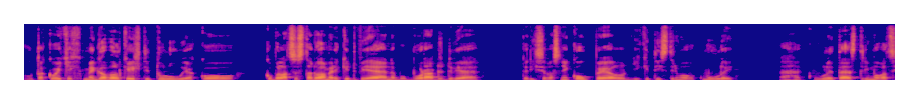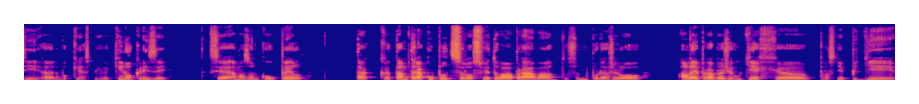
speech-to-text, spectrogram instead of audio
uh, u takových těch mega velkých titulů, jako, jako byla Cesta do Ameriky 2 nebo Borat 2, který si vlastně koupil díky té streamové kvůli, eh, kvůli té streamovací, eh, nebo respektive kinokrizi, tak si je Amazon koupil, tak tam teda koupil celosvětová práva, to se mu podařilo, ale je pravda, že u těch eh, vlastně pidi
